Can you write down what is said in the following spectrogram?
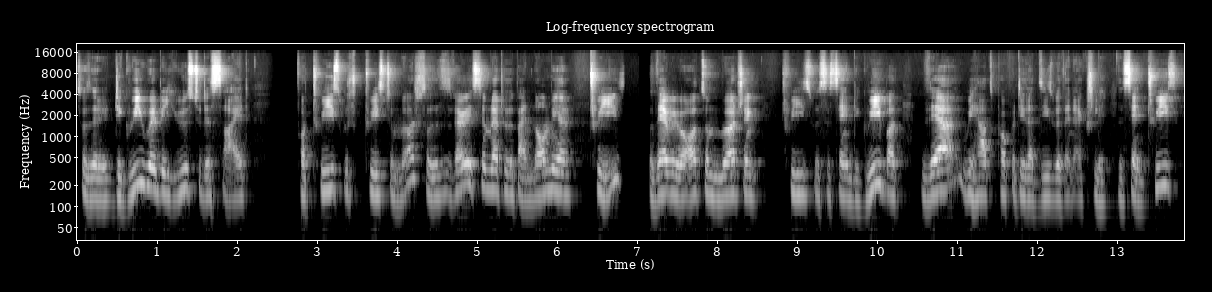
So the degree will be used to decide for trees which trees to merge. So this is very similar to the binomial trees. So there we were also merging trees with the same degree, but there we had the property that these were then actually the same trees.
